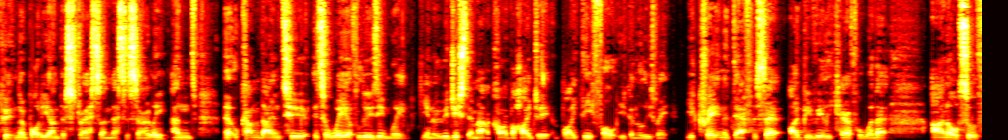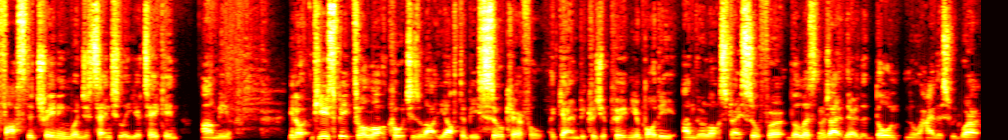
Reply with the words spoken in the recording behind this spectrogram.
putting their body under stress unnecessarily. And it'll come down to it's a way of losing weight. You know, reduce the amount of carbohydrate by default, you're going to lose weight. You're creating a deficit. I'd be really careful with it. And also fasted training when essentially you're taking a meal you know, if you speak to a lot of coaches that, you have to be so careful again because you're putting your body under a lot of stress. So for the listeners out there that don't know how this would work,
